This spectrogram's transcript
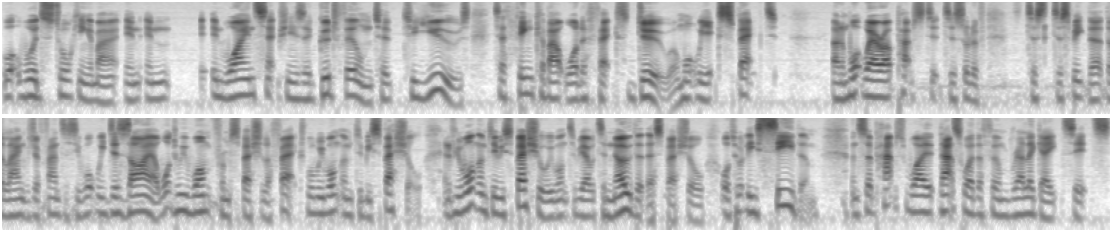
what Wood's talking about in in in why Inception is a good film to, to use to think about what effects do and what we expect and what where perhaps to, to sort of to, to speak the, the language of fantasy, what we desire, what do we want from special effects? Well, we want them to be special. And if we want them to be special, we want to be able to know that they're special or to at least see them. And so perhaps why that's why the film relegates its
